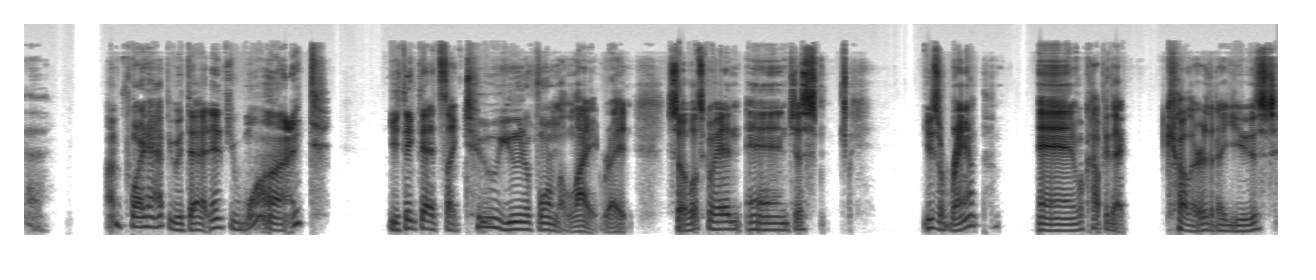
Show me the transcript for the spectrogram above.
Yeah, I'm quite happy with that. And if you want, you think that's like too uniform a light, right? So let's go ahead and just use a ramp and we'll copy that color that I used,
